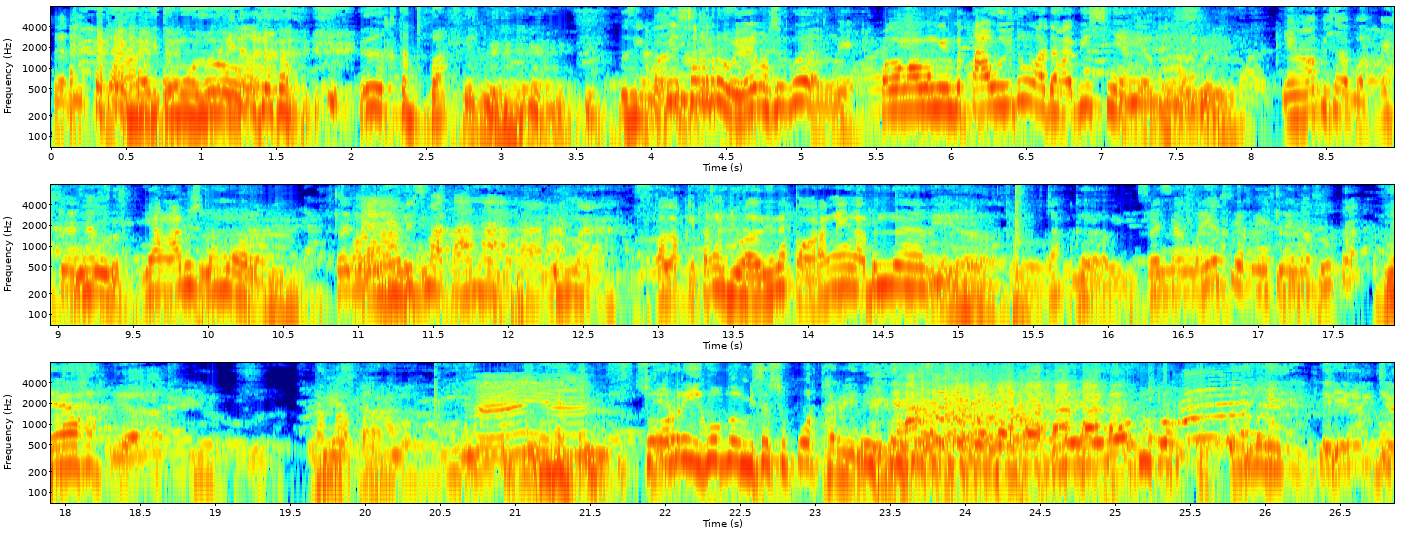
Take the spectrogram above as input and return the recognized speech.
Jangan gitu mulu. Itu ketebak gitu. Tapi seru ya maksud gua. Kalau ngomongin Betawi itu nggak ada habisnya. Iya. Yang habis apa? Eh. Umur. Yang habis umur. Yang habis mah tanah. Nah, kalau kita ngejualinnya ke orang yang nggak bener. Iya. Cakep. Selendang mayang siapa yang selendang sutra? Ya, Iya. nggak apa-apa. Maya. Sorry, gue belum bisa support hari ini. Jadi lucu.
